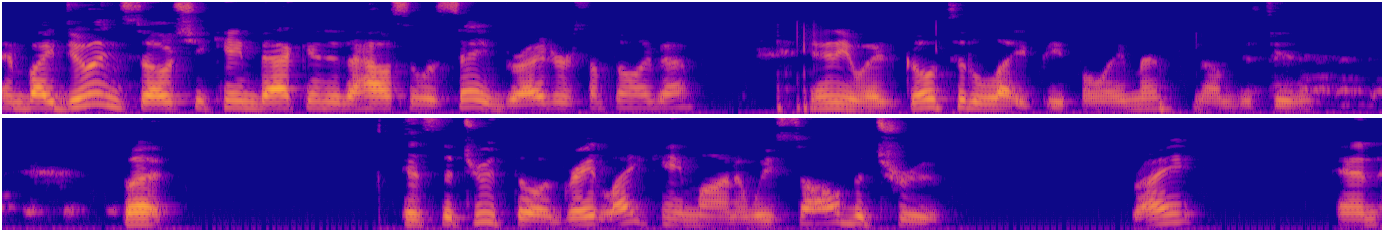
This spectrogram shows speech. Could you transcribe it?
And by doing so, she came back into the house and was saved, right? Or something like that. Anyways, go to the light, people. Amen. No, I'm just teasing. But it's the truth, though. A great light came on, and we saw the truth, right? And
